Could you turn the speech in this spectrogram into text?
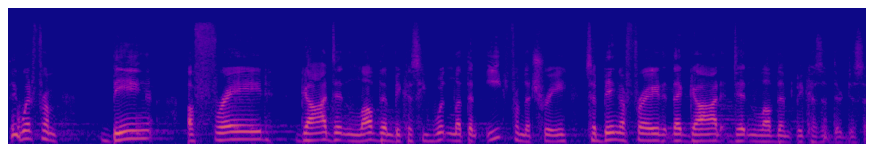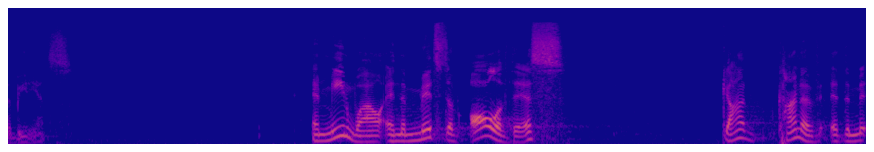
They went from being afraid God didn't love them because He wouldn't let them eat from the tree to being afraid that God didn't love them because of their disobedience. And meanwhile, in the midst of all of this, God kind of at the,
